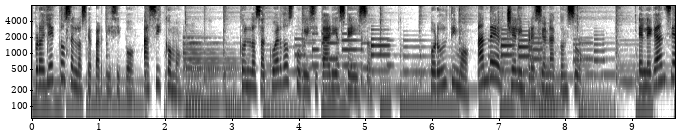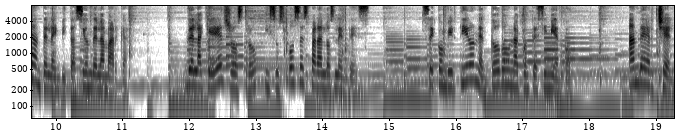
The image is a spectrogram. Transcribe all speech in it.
proyectos en los que participó, así como con los acuerdos publicitarios que hizo. Por último, Ande Erchel impresiona con su elegancia ante la invitación de la marca, de la que es rostro, y sus poses para los lentes. Se convirtieron en todo un acontecimiento. Ande Erchel,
